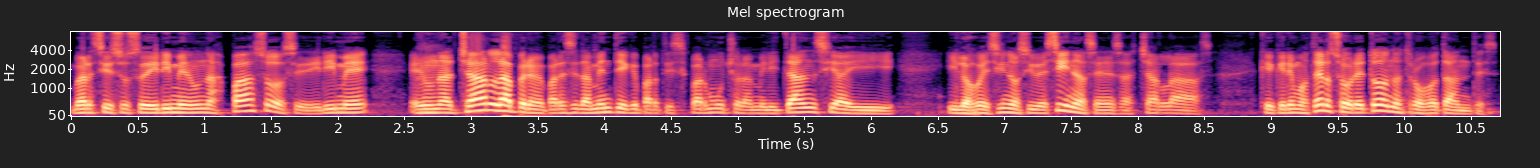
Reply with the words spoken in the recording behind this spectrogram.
ver si eso se dirime en unas pasos se dirime en una charla, pero me parece también tiene que participar mucho la militancia y, y los vecinos y vecinas en esas charlas que queremos tener, sobre todo nuestros votantes.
